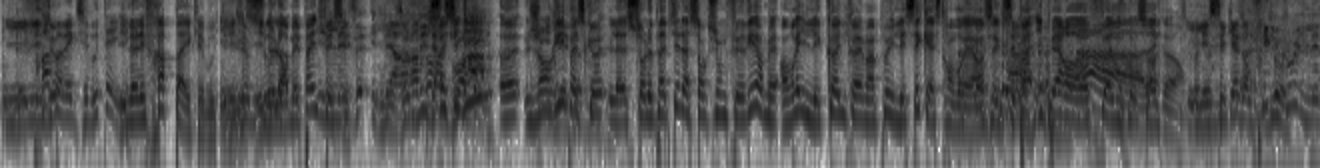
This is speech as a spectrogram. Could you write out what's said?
Il, les frappe avec ses bouteilles. Il ne les frappe pas avec les bouteilles. Il ne leur met pas une Il fessée. les, il les Ceci dit, euh, j'en ris parce que la- sur le papier la sanction me fait rire, mais en vrai il les cogne quand même un peu, il les séquestre en vrai. hein. C'est c'est pas hyper euh, Ah, fun. ça. d'accord. Il les séquestre dans le Du frigo. coup, il les,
